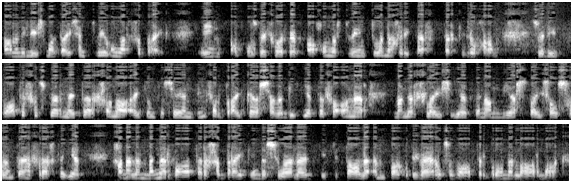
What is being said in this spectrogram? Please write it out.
dan mielies maar 1200 gebruik en appels byvoorbeeld 822 liter per kilogram. So die watervoetspoor netwerk gaan na uit om te sê indien verbruikers hulle die ete verander, minder vleis eet en dan meer stysels, groente en vrugte eet, gaan hulle minder water gebruik en dis so hulle die totale impak op die wêreld se waterbronne laer maak.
